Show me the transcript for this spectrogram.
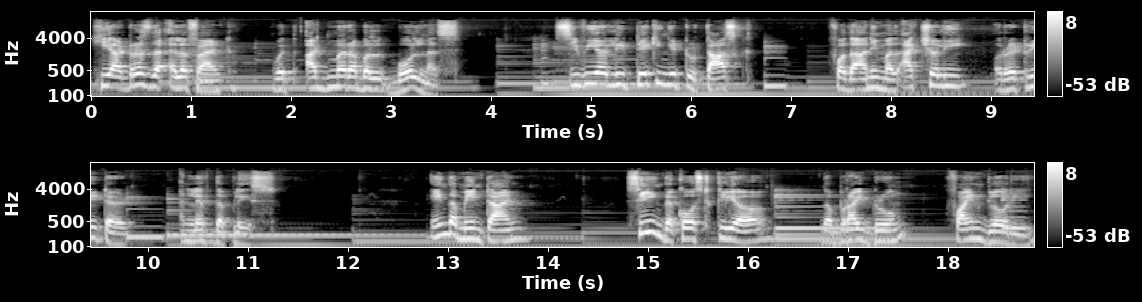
he addressed the elephant with admirable boldness, severely taking it to task for the animal actually retreated and left the place. In the meantime, seeing the coast clear, the bridegroom, fine glory,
